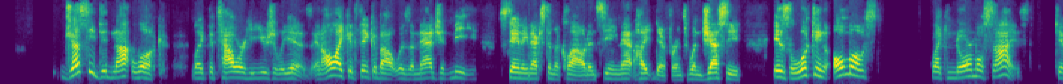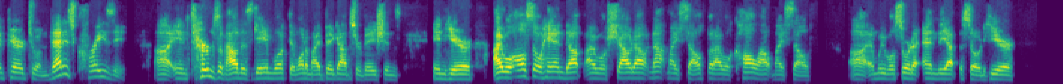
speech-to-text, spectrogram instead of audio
Jesse did not look like the tower he usually is. And all I could think about was imagine me standing next to McLeod and seeing that height difference when Jesse is looking almost like normal sized compared to him. That is crazy uh, in terms of how this game looked. And one of my big observations in here. I will also hand up, I will shout out, not myself, but I will call out myself. Uh, and we will sort of end the episode here.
